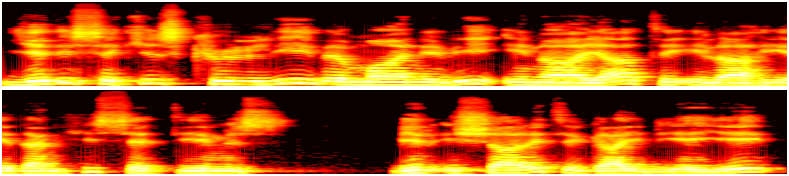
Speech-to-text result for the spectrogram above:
7-8 külli ve manevi inayat-ı ilahiyeden hissettiğimiz bir işareti gaybiyeyi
